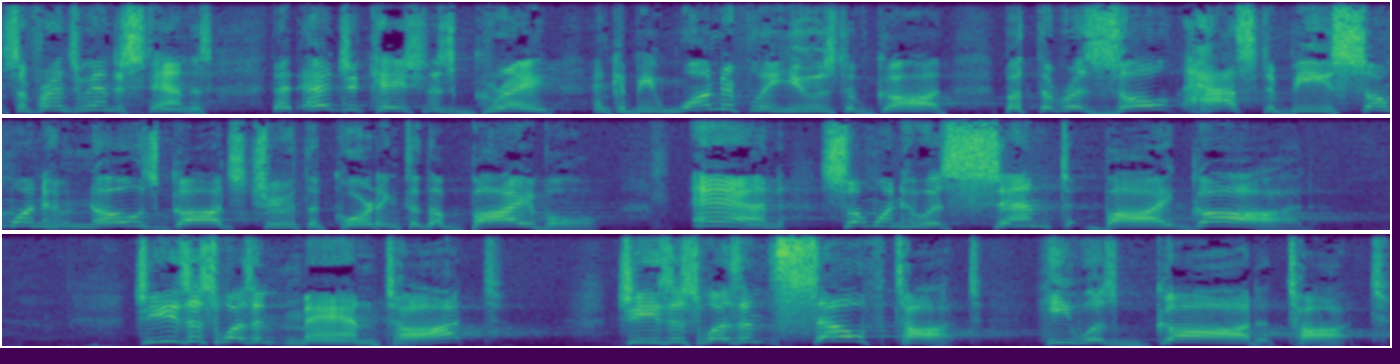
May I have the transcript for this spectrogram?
So, friends, we understand this that education is great and can be wonderfully used of God, but the result has to be someone who knows God's truth according to the Bible and someone who is sent by God. Jesus wasn't man taught, Jesus wasn't self taught, he was God taught.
